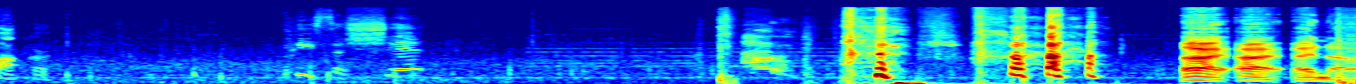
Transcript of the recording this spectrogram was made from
Fucker. Piece of shit. Alright, alright, I know.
